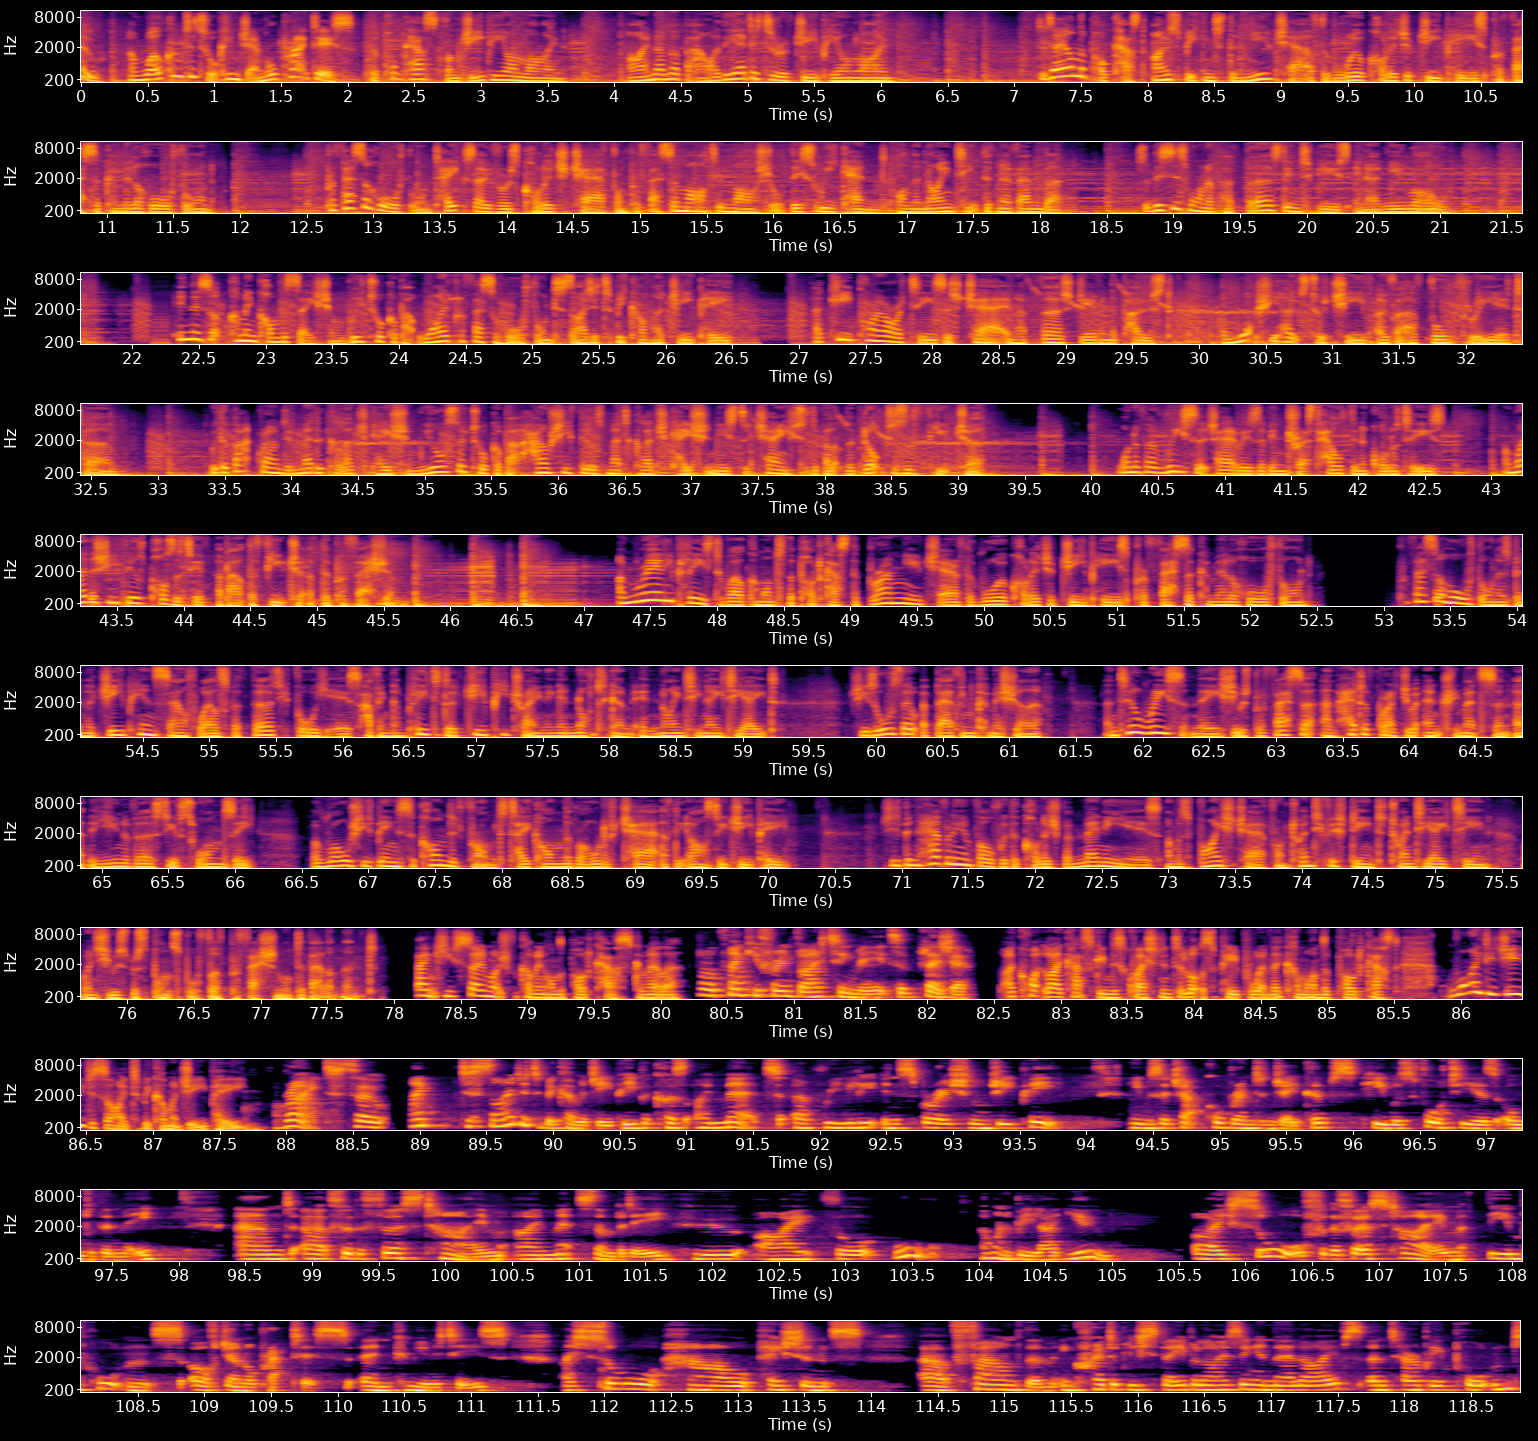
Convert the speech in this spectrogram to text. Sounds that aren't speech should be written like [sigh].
Hello, and welcome to Talking General Practice, the podcast from GP Online. I'm Emma Bower, the editor of GP Online. Today on the podcast, I'm speaking to the new chair of the Royal College of GPs, Professor Camilla Hawthorne. Professor Hawthorne takes over as college chair from Professor Martin Marshall this weekend on the 19th of November, so this is one of her first interviews in her new role. In this upcoming conversation, we talk about why Professor Hawthorne decided to become her GP her key priorities as chair in her first year in the post, and what she hopes to achieve over her full three year term. With a background in medical education, we also talk about how she feels medical education needs to change to develop the doctors of the future. One of her research areas of interest, health inequalities, and whether she feels positive about the future of the profession. I'm really pleased to welcome onto the podcast the brand new chair of the Royal College of GPs, Professor Camilla Hawthorne. Professor Hawthorne has been a GP in South Wales for 34 years, having completed her GP training in Nottingham in 1988. She's also a Bevan Commissioner. Until recently, she was Professor and Head of Graduate Entry Medicine at the University of Swansea, a role she's being seconded from to take on the role of Chair of the RCGP. She's been heavily involved with the college for many years and was Vice Chair from 2015 to 2018 when she was responsible for professional development. Thank you so much for coming on the podcast, Camilla. Well, thank you for inviting me. It's a pleasure. I quite like asking this question to lots of people when they come on the podcast. Why did you decide to become a GP? Right. So I decided to become a GP because I met a really inspirational GP. He was a chap called Brendan Jacobs. He was 40 years older than me. And uh, for the first time, I met somebody who I thought, oh, I want to be like you. I saw for the first time the importance of general practice in communities. I saw how patients uh, found them incredibly stabilizing in their lives and terribly important.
